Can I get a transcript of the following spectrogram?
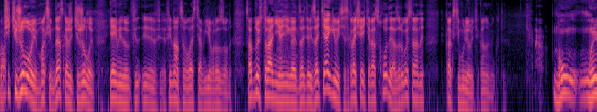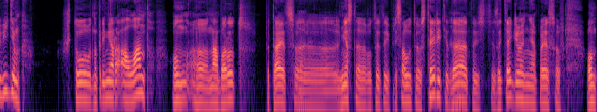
Вообще вот. тяжело им, Максим, да, скажи, тяжело им. Я имею в виду э, финансовым властям еврозоны. С одной стороны, они говорят, затягивайте, сокращайте расходы, а с другой стороны, как стимулировать экономику-то? Ну, мы видим, что, например, Алланд, он, э, наоборот, пытается да. э, вместо вот этой пресловутой austerity, uh-huh. да, то есть затягивания поясов, он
